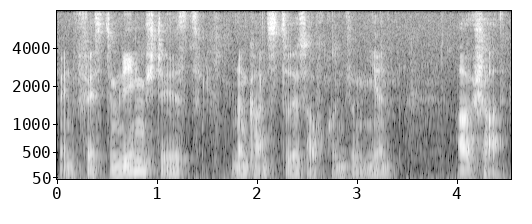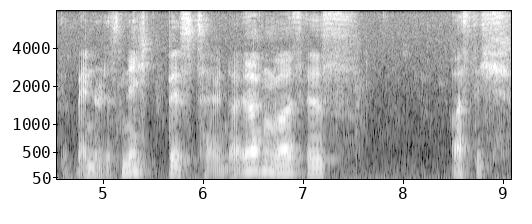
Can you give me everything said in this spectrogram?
Wenn du fest im Leben stehst, dann kannst du das auch konsumieren. Aber schade, wenn du das nicht bist, wenn da irgendwas ist, was dich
